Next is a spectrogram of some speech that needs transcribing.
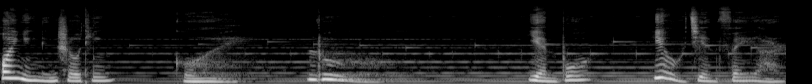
欢迎您收听《鬼路》演播，又见菲儿。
